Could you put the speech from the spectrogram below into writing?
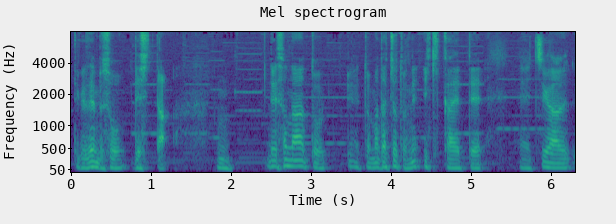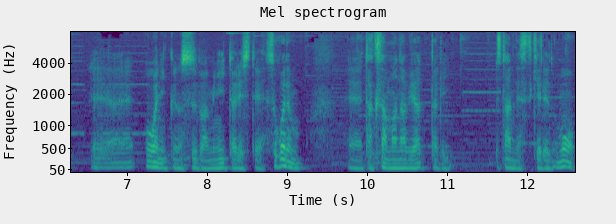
っていうか全部そうでした。うん、でその後、えー、とまたちょっとね生き返って、えー、違う、えー、オーガニックのスーパー見に行ったりしてそこでも、えー、たくさん学びあったりしたんですけれども、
